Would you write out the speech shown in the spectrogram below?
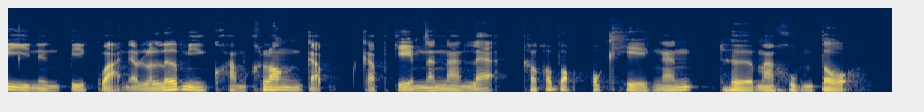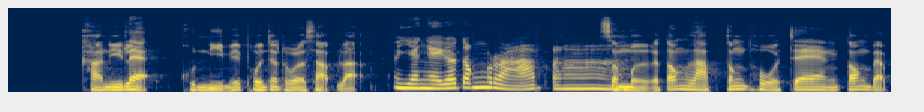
ปีหนึ่งปีกว่าเนี่ยเราเริ่มมีความคล่องกับกับเกมนั้นๆ แล้วเขาก็บอกโอเคงั้น เธอมาคุมโต๊ะ คราวนี้แหละคุณหนีไม่พ้นจากโทรศัพท์ละยังไงก็ต้องรับอ่าเสมอต้องรับต้องโทรแจ้งต้องแบบ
